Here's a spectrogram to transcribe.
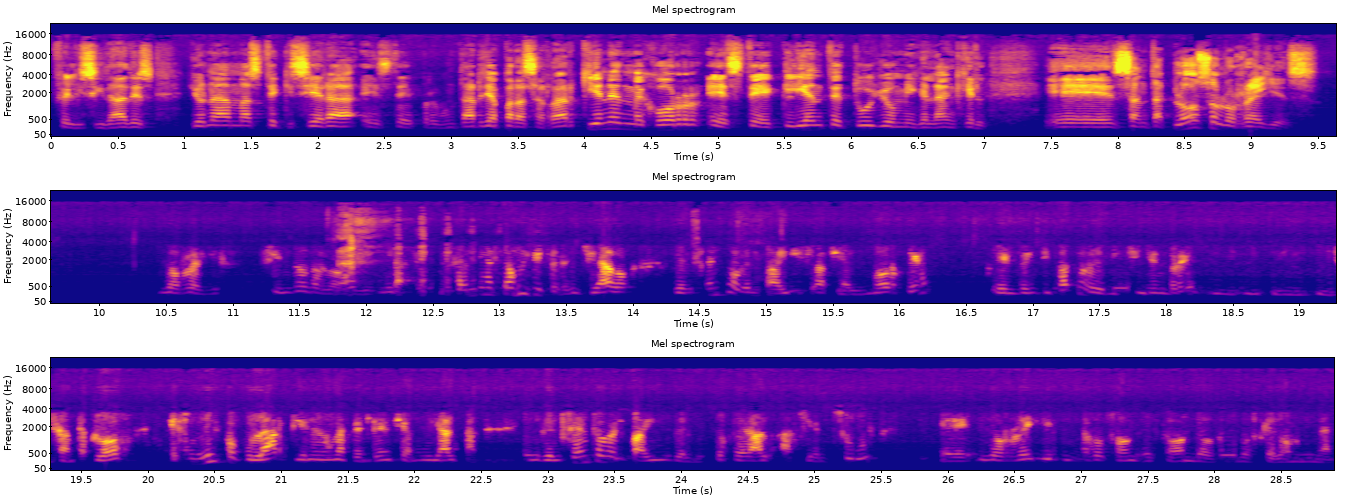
felicidades. Yo nada más te quisiera este, preguntar ya para cerrar, ¿quién es mejor este cliente tuyo, Miguel Ángel? Eh, ¿Santa Claus o los Reyes? Los Reyes, sin duda los Reyes. Mira, también está muy diferenciado del centro del país hacia el norte. El 24 de diciembre y Santa Claus es muy popular, tienen una tendencia muy alta. Y del centro del país, del Distrito Federal hacia el sur, eh, los reyes son, los, que dominan,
